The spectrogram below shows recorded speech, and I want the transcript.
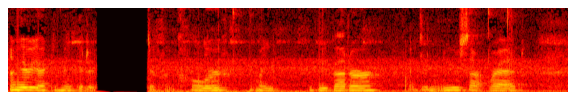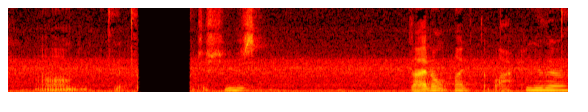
maybe I could make it a different color. It Might be better if I didn't use that red. Um, just use. I don't like the black either.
